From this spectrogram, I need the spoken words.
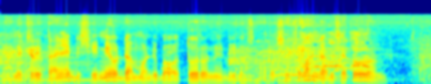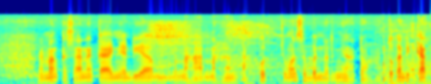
nah ini ceritanya di sini udah mau dibawa turun nih dinosaurusnya. Cuman nggak bisa turun. Memang ke sana kayaknya dia menahan-nahan takut. Cuman sebenarnya atau itu kan dikat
